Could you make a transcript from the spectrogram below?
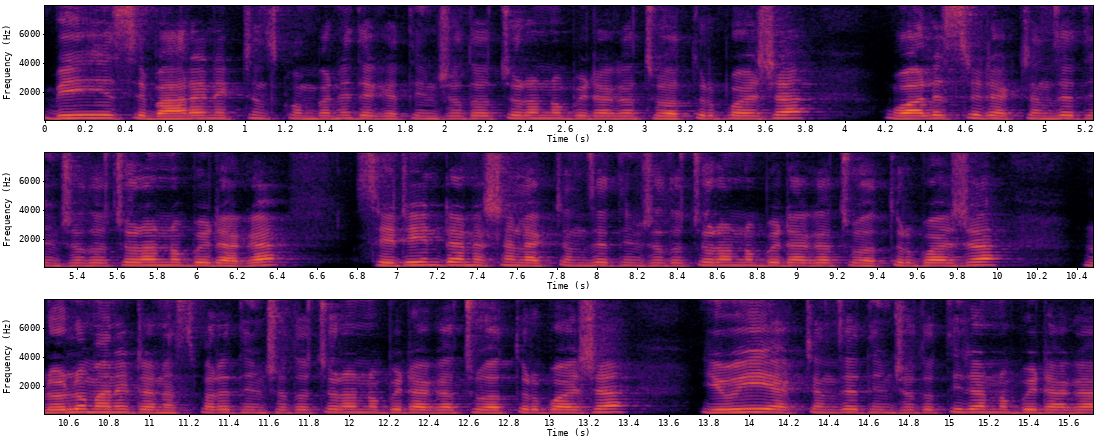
বিএসসি বাহরাইন এক্সচেঞ্জ কোম্পানি থেকে তিনশত চুরানব্বই টাকা, চুয়াত্তর পয়সা। ওয়াল স্ট্রিট এক্সচেঞ্জে তিনশত চুরানব্বই টাকা। সিটি ইন্টারন্যাশনাল এক্সচেঞ্জে তিনশত চুরানব্বই টাকা, চুয়াত্তর পয়সা। লুলু মানি ট্রান্সফারে তিনশত চুরানব্বই টাকা, চুয়াত্তর পয়সা। ইউই এক্সচেঞ্জে তিনশত তিরানব্বই টাকা,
